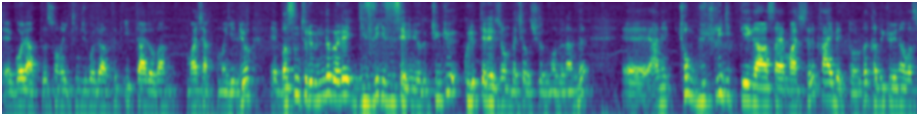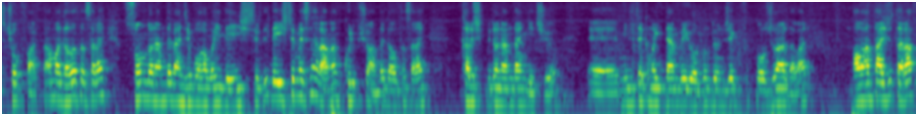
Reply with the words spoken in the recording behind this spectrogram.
e, gol attığı sonra ikinci golü atıp iptal olan maç aklıma geliyor. E, basın tribününde böyle gizli gizli seviniyorduk. Çünkü kulüp televizyonunda çalışıyordum o dönemde. E, hani çok güçlü gittiği Galatasaray maçları kaybetti orada. Kadıköy'ün havası çok farklı ama Galatasaray son dönemde bence bu havayı değiştirdi. Değiştirmesine rağmen kulüp şu anda Galatasaray karışık bir dönemden geçiyor. E, milli takıma giden ve yorgun dönecek futbolcular da var. Avantajlı taraf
